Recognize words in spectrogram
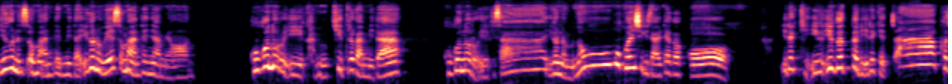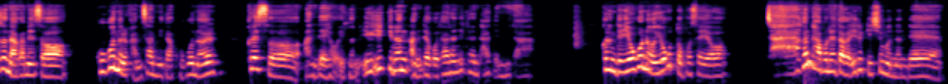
이거는 쓰면 안 됩니다. 이거는 왜 쓰면 안 되냐면 구근으로 이 감기 들어갑니다. 구근으로 이렇게 싹 이거는 너무 번식이 잘 돼갖고 이렇게 이, 이것들이 이렇게 쫙 퍼져 나가면서 구근을 감쌉니다. 구근을 그래서 안 돼요. 이건 이 이끼는 안 되고 다른 이끼는 다 됩니다. 그런데 요거는 요것도 보세요. 작은 화분에다가 이렇게 심었는데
